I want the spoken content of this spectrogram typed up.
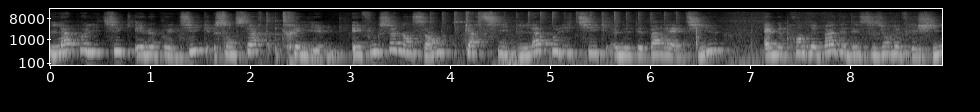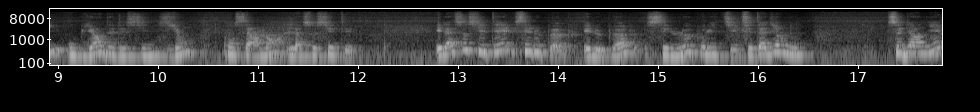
La politique et le politique sont certes très liés et fonctionnent ensemble car si la politique n'était pas réactive, elle ne prendrait pas des décisions réfléchies ou bien des décisions concernant la société. Et la société, c'est le peuple, et le peuple, c'est le politique, c'est-à-dire nous. Ce dernier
